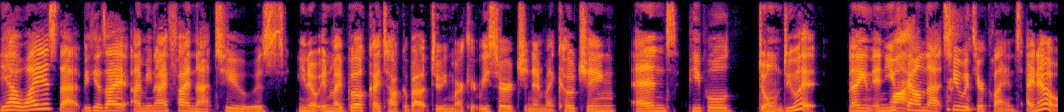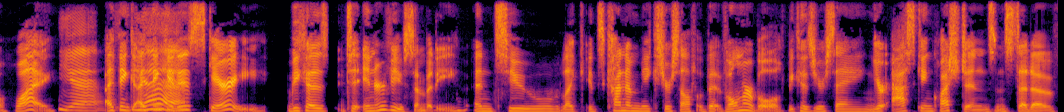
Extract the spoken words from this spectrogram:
yeah why is that because i i mean i find that too is you know in my book i talk about doing market research and in my coaching and people don't do it I mean, and you why? found that too with your clients i know why yeah i think yeah. i think it is scary because to interview somebody and to like it's kind of makes yourself a bit vulnerable because you're saying you're asking questions instead of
